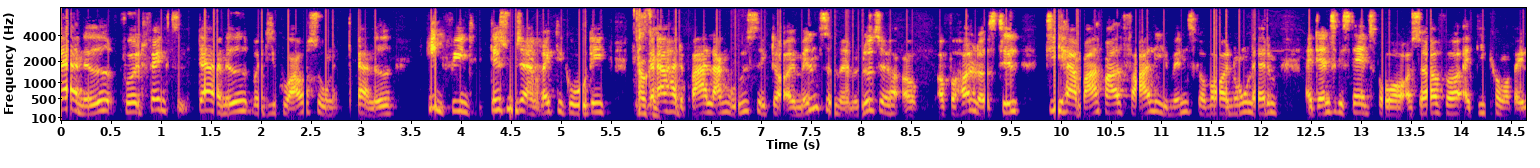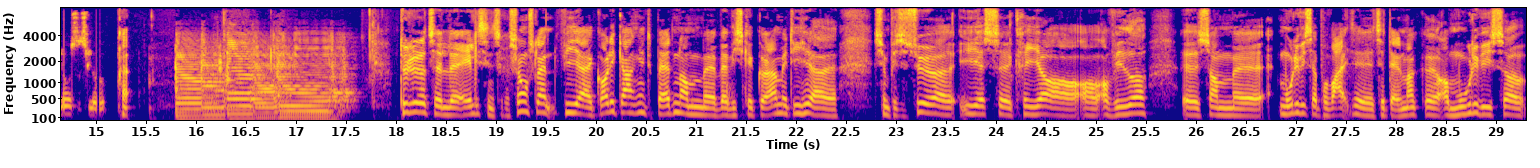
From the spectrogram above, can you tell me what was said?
dernede, få et fængsel dernede, hvor de kunne afzone dernede. Helt fint. Det synes jeg er en rigtig god idé. Desværre Okay. har det bare lange udsigter, og i mellemtiden er vi nødt til at, at, forholde os til de her meget, meget farlige mennesker, hvor nogle af dem er danske statsborgere, og sørge for, at de kommer bag lås og slå. Du lytter til øh, Alice Integrationsland. Vi er godt i gang i debatten om, øh, hvad vi skal gøre med de her øh, sympatisører, IS-kriger og, og, og videre, øh, som muligvis er på vej til, Danmark. Og muligvis så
